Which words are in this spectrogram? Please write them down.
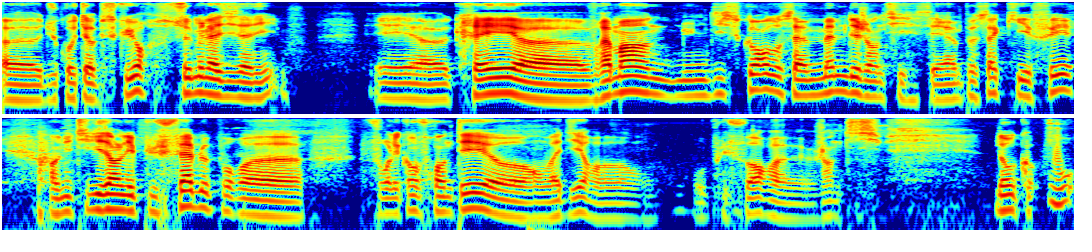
euh, du côté obscur, semer la zizanie et euh, créer euh, vraiment une discorde au sein même des gentils. C'est un peu ça qui est fait en utilisant les plus faibles pour, euh, pour les confronter, euh, on va dire, euh, aux plus forts euh, gentils. Donc, ou,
